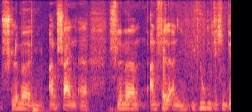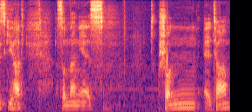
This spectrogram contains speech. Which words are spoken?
schlimme Anschein, äh, schlimme Anfälle an jugendlichen Whisky hat, sondern er ist schon älter,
